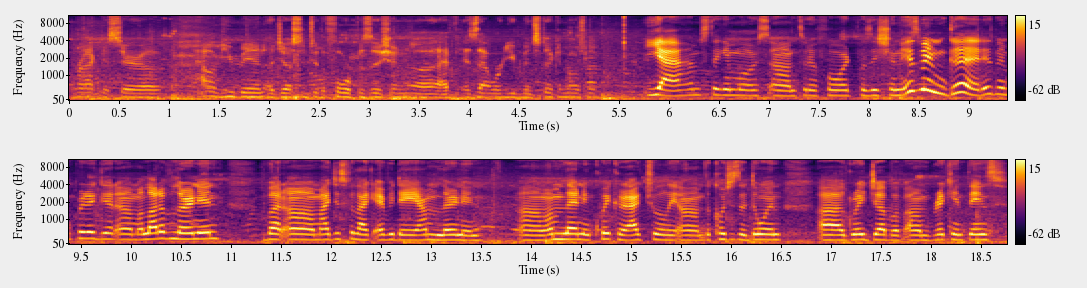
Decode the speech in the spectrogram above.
practice, Sarah, how have you been adjusting to the four position? Uh, have, is that where you've been sticking mostly? Yeah, I'm sticking more um, to the forward position. It's been good. It's been pretty good. Um, a lot of learning, but um, I just feel like every day I'm learning. Um, I'm learning quicker, actually. Um, the coaches are doing a great job of um, breaking things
